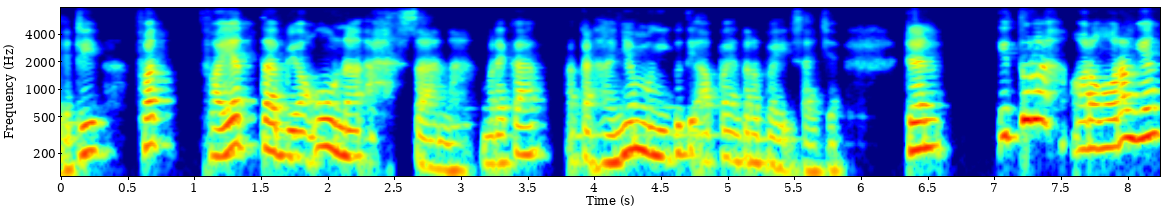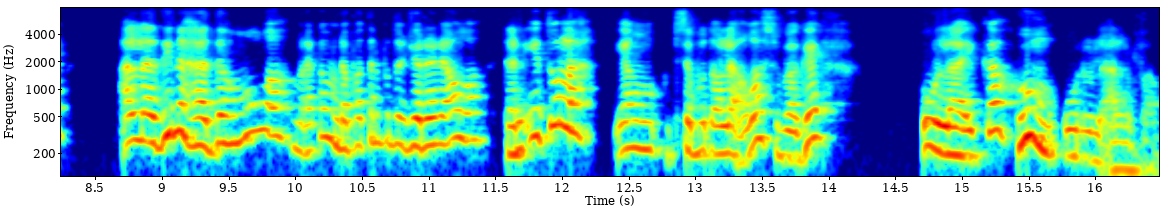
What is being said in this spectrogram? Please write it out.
Jadi fat fayat tabi'una ahsana. Mereka akan hanya mengikuti apa yang terbaik saja. Dan itulah orang-orang yang alladzina hadahumullah, mereka mendapatkan petunjuk dari Allah dan itulah yang disebut oleh Allah sebagai ulaika hum ulul albab,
